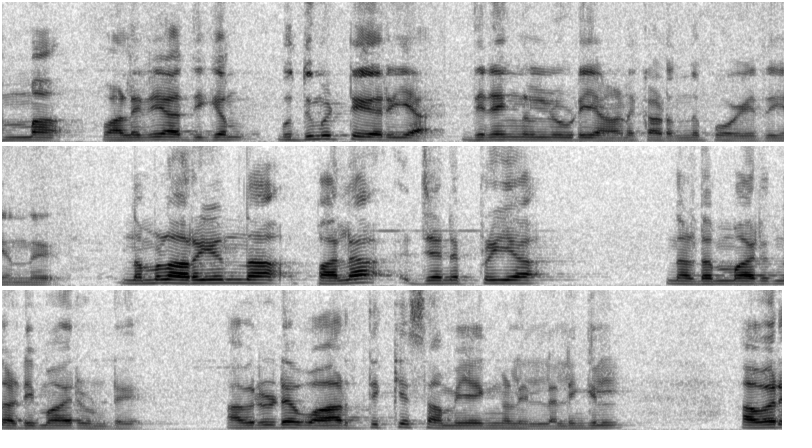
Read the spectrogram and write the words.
അമ്മ വളരെയധികം ബുദ്ധിമുട്ടേറിയ ദിനങ്ങളിലൂടെയാണ് കടന്നു പോയത് എന്ന്. നമ്മളറിയുന്ന പല ജനപ്രിയ നടന്മാരും നടിമാരുണ്ട്. അവരുടെ വാർദ്ധക്യ സമയങ്ങളിൽ അല്ലെങ്കിൽ അവർ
